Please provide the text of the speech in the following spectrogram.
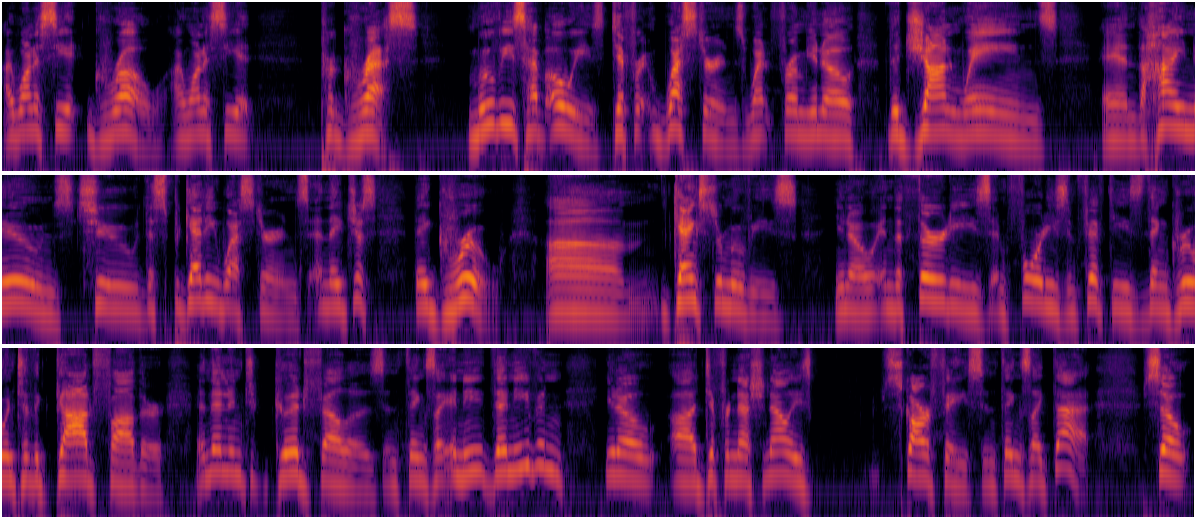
I want to see it grow. I want to see it progress movies have always different westerns went from you know the john waynes and the high noons to the spaghetti westerns and they just they grew um, gangster movies you know in the 30s and 40s and 50s then grew into the godfather and then into goodfellas and things like and then even you know uh, different nationalities scarface and things like that so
